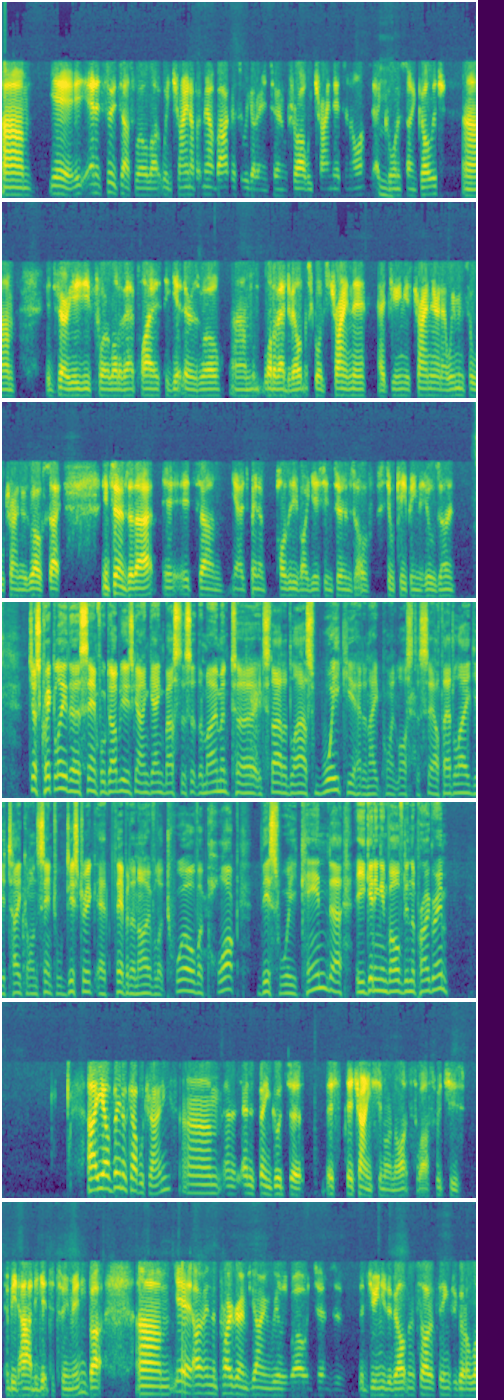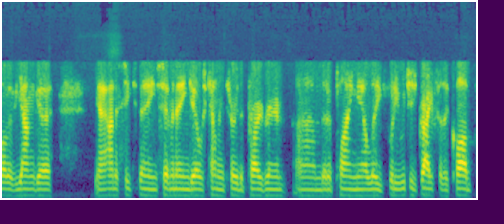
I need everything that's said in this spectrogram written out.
Um, yeah, it, and it suits us well. Like we train up at Mount Barker, so we got our internal trial. We train there tonight at mm. Cornerstone College. Um, it's very easy for a lot of our players to get there as well. Um, a lot of our development squads train there, our juniors train there, and our women's all train there as well. So, in terms of that, it, it's um, yeah, it's been a positive, I guess, in terms of still keeping the hill zone. Just quickly, the SANFL W is going gangbusters at the moment. Uh, it started last week. You had an eight point loss to South Adelaide. You take on Central District at Thebarton Oval at 12 o'clock this weekend. Uh, are you getting involved in the program? Uh, yeah, I've been to a couple of trainings, um, and, and it's been good to. They're, they're training similar nights to us, which is a bit hard to get to too many. But um, yeah, I mean the program's going really well in terms of the junior development side of things. We've got a lot of younger you know, under 16, 17 girls coming through the program um, that are playing now league footy, which is great for the club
